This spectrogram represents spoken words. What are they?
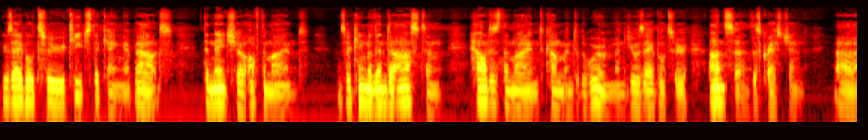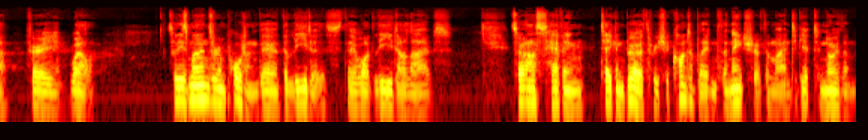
He was able to teach the king about the nature of the mind. And so King Milinda asked him, How does the mind come into the womb? And he was able to answer this question uh, very well. So these minds are important. They're the leaders, they're what lead our lives. So, us having taken birth, we should contemplate into the nature of the mind to get to know them.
